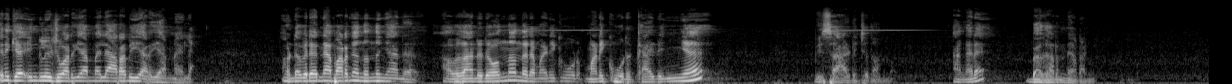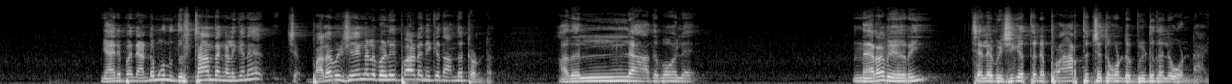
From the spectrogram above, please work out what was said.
എനിക്ക് ഇംഗ്ലീഷും അറിയാൻ മേല അറബി അറിയാൻ മേല. അതുകൊണ്ട് അവരെന്നെ പറഞ്ഞു നിന്ന് ഞാൻ അവസാനം ഒരു ഒന്നൊന്നര മണിക്കൂർ മണിക്കൂർ കഴിഞ്ഞ് വിസ അടിച്ചു തന്നു. അങ്ങനെ ബഹറിനിറങ്ങി. ഞാനിപ്പം രണ്ട് മൂന്ന് ദൃഷ്ടാന്തങ്ങൾ ഇങ്ങനെ പല വിഷയങ്ങൾ വെളിപ്പാട് എനിക്ക് തന്നിട്ടുണ്ട്. അതെല്ലാം അതുപോലെ നിറവേറി ചില വിഷയത്തിന് പ്രാർത്ഥിച്ചത് കൊണ്ട് വിടുതലും ഉണ്ടായി.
